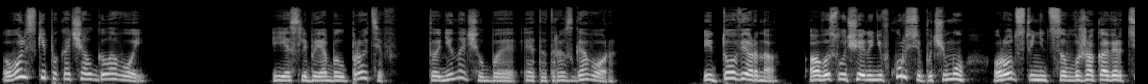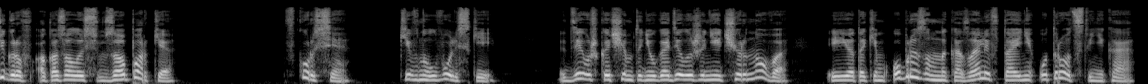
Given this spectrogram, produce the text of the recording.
Вольский покачал головой. «Если бы я был против, то не начал бы этот разговор». «И то верно. А вы случайно не в курсе, почему родственница вожака вертигров оказалась в зоопарке?» «В курсе», — кивнул Вольский. Девушка чем-то не угодила жене Чернова, и ее таким образом наказали в тайне от родственника.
